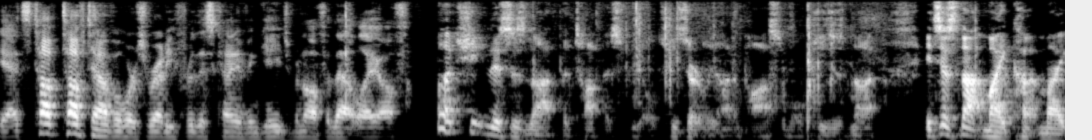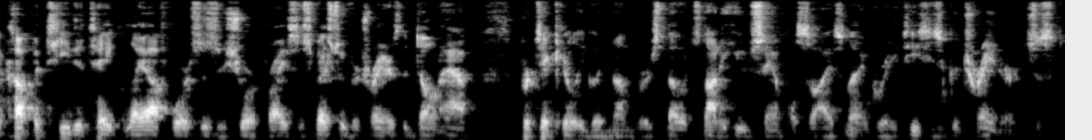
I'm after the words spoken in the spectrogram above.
Yeah, it's tough tough to have a horse ready for this kind of engagement off of that layoff. But she, this is not the toughest field. She's certainly not impossible. She's just not. It's just not my my cup of tea to take layoff horses at short price, especially for trainers that don't have particularly good numbers. Though it's not a huge sample size, and I agree. TC's a good trainer. It's just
